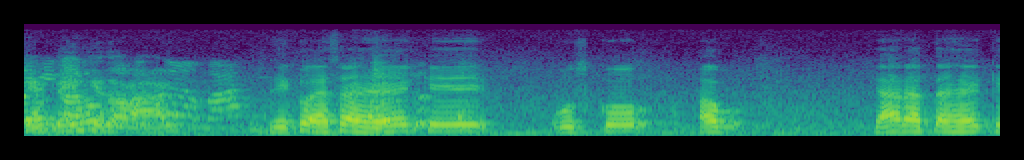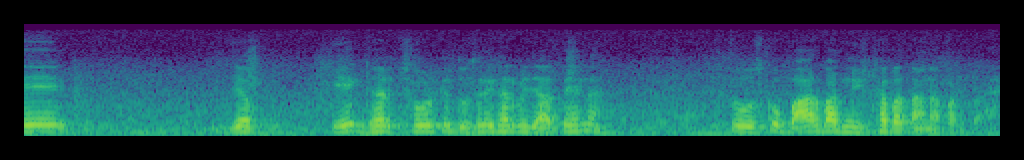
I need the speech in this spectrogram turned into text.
कैंपेन के दौरान देखो ऐसा है कि उसको अब क्या रहता है कि जब एक घर छोड़ के दूसरे घर में जाते हैं ना तो उसको बार बार निष्ठा बताना पड़ता है।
